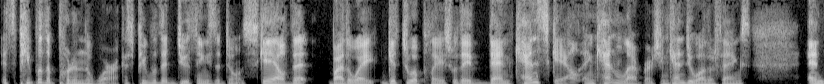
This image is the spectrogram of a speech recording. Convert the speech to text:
it's people that put in the work, it's people that do things that don't scale that, by the way, get to a place where they then can scale and can leverage and can do other things. And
